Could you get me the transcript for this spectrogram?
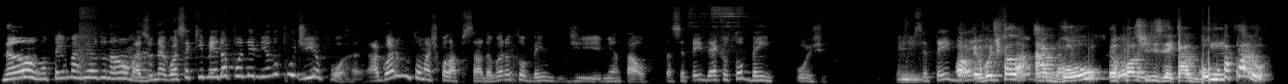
Não, não tenho mais medo, não. Mas o negócio é que meio da pandemia eu não podia, porra. Agora eu não tô mais colapsado, agora eu tô bem de mental. Pra você ter ideia que eu tô bem hoje. Pra você ter ideia. Ó, eu vou te falar, a Gol, eu posso te dizer que a Gol nunca parou.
